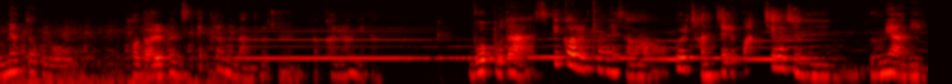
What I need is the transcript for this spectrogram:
음향적으로 더 넓은 스펙트럼을 만들어주는 역할을 합니다. 무엇보다 스피커를 통해서 홀 전체를 꽉 채워주는 음향이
